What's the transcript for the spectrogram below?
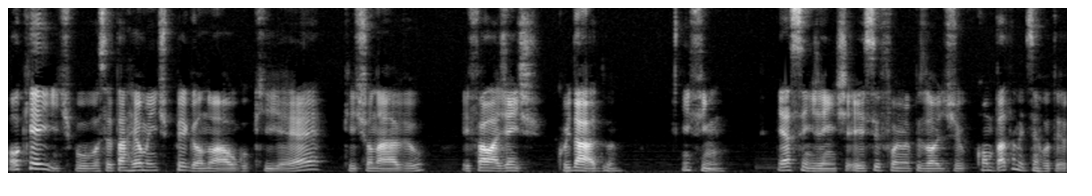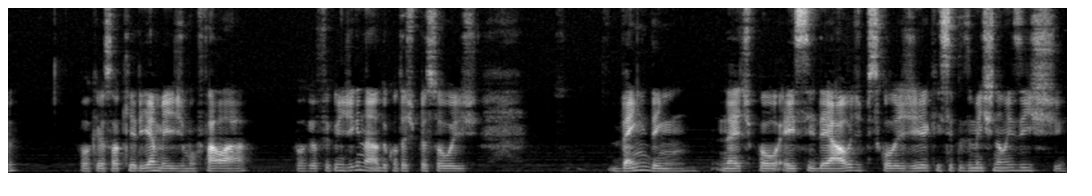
ok, tipo, você está realmente pegando algo que é questionável e falar, gente, cuidado. Enfim. E assim, gente, esse foi um episódio completamente sem roteiro porque eu só queria mesmo falar, porque eu fico indignado quanto as pessoas vendem, né, tipo, esse ideal de psicologia que simplesmente não existe.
